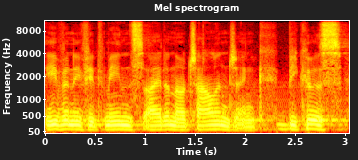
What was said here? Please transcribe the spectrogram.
even if it means, I don't know, challenging. Because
